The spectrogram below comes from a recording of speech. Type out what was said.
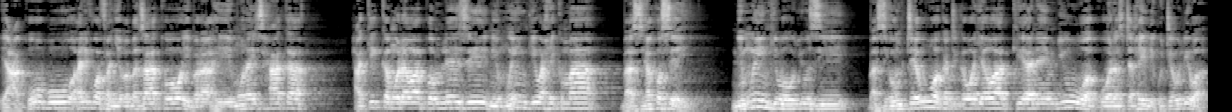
Yakubu alivyowafanyia baba zako Ibrahimu na Ishaka. Hakika Mola wako mlezi ni mwingi wa hikma, basi hakosei. ni mwingi wa ujuzi, basi humteua katika waja wake anayemjua kuwa anastahili kuteuliwa.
